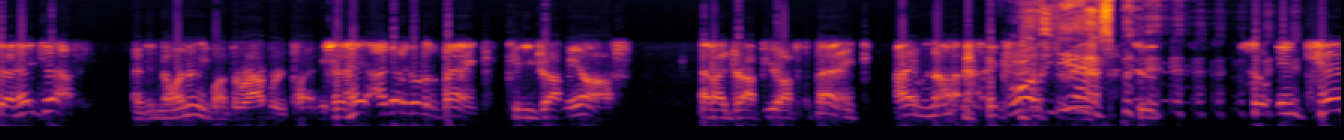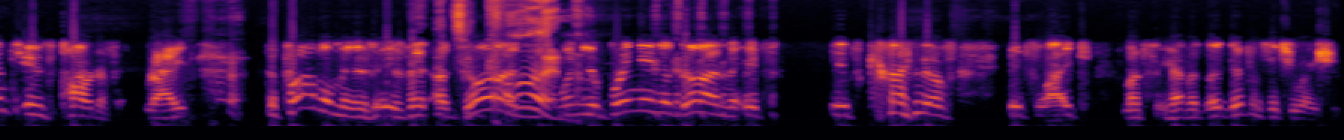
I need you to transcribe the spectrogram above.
said, hey, Jeff, I didn't know anything about the robbery plan. You said, hey, I got to go to the bank. Can you drop me off? And I drop you off at the bank. I am not Well, yes, but to- so intent is part of it, right? The problem is, is that a a gun, gun. when you're bringing a gun, it's it's kind of it's like let's have a, a different situation.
